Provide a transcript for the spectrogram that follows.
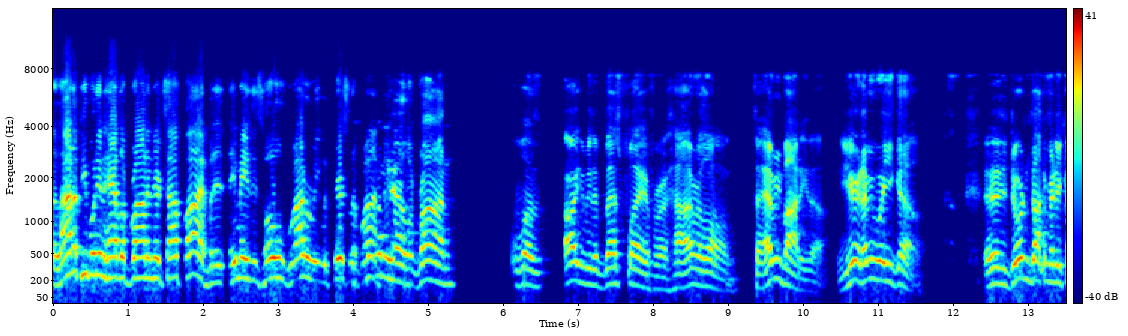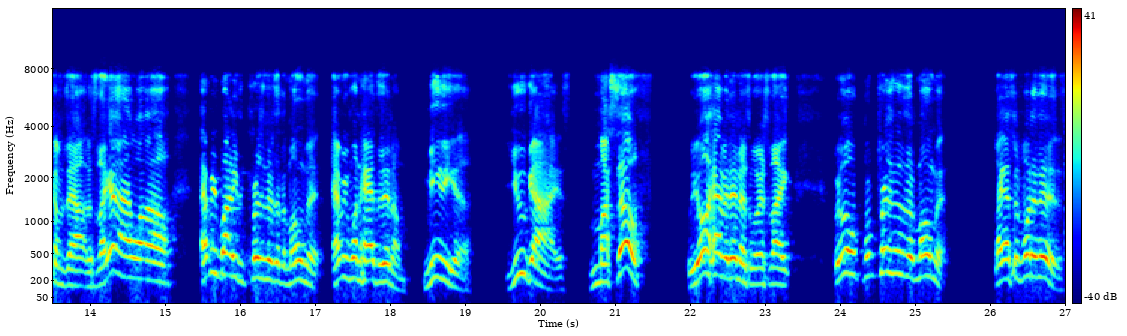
a lot of people didn't have LeBron in their top five, but it, they made this whole rivalry with Pierce and LeBron. Funny how LeBron was arguably the best player for however long to everybody though. You hear it everywhere you go. And then the Jordan documentary comes out and it's like, ah, well, everybody's prisoners of the moment. Everyone has it in them. Media, you guys, myself, we all have it in us where it's like we're little we're prisoners of the moment. Like that's what it is.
